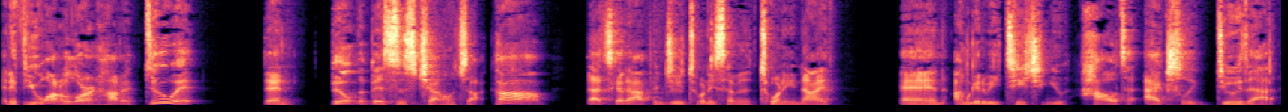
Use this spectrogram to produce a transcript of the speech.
And if you want to learn how to do it, then buildthebusinesschallenge.com. That's going to happen June 27th, to 29th. And I'm going to be teaching you how to actually do that.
